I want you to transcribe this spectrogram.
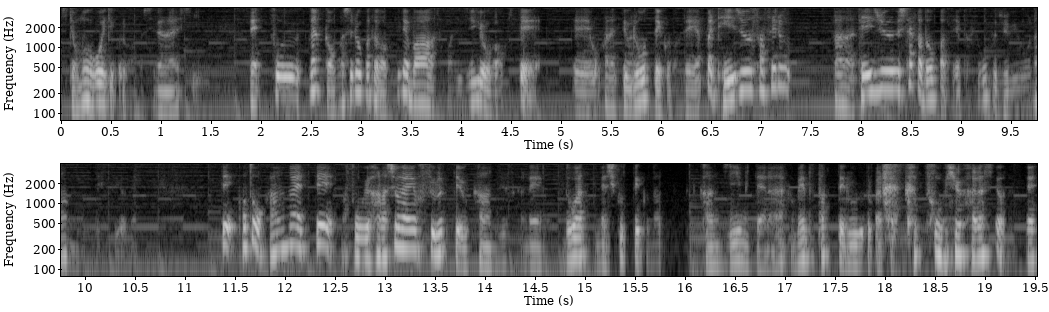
人も動いてくるかもしれないし、ね、そういう何か面白いことが起きれば、そこに事業が起きて、えー、お金って潤っていくので、やっぱり定住させる、まあ、定住したかどうかってやっぱすごく重要なんですよね。ってことを考えて、そういう話し合いをするっていう感じですかね。どうやって飯食っていくな感じみたいな、なんか目立ってるとか、なんか そういう話をですね、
